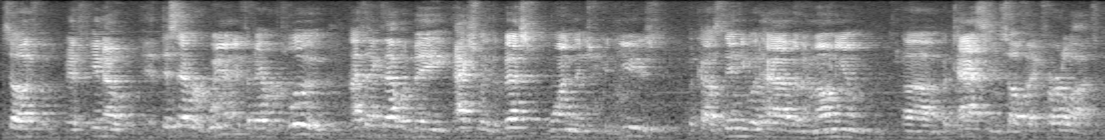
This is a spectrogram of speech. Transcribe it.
So if, if, you know, if this ever went, if it ever flew, I think that would be actually the best one that you could use because then you would have an ammonium uh, potassium sulfate fertilizer.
